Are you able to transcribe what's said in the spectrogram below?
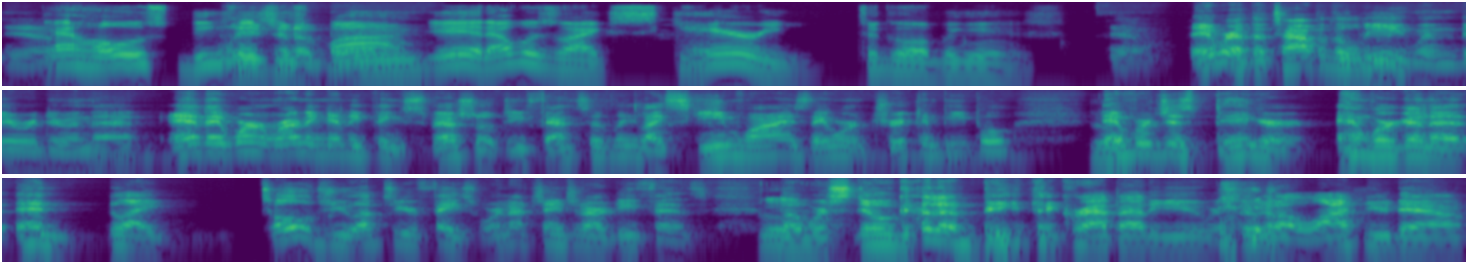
Yeah. that whole defensive Legion of squad, Boom. yeah, that was like scary to go up against. Yeah. They were at the top of Mm-hmm. the league when they were doing that. And they weren't running anything special defensively, like scheme wise. They weren't tricking people. They were just bigger. And we're gonna and like told you up to your face, we're not changing our defense, Yeah. but we're still gonna beat the crap out of you. We're still gonna lock you down.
